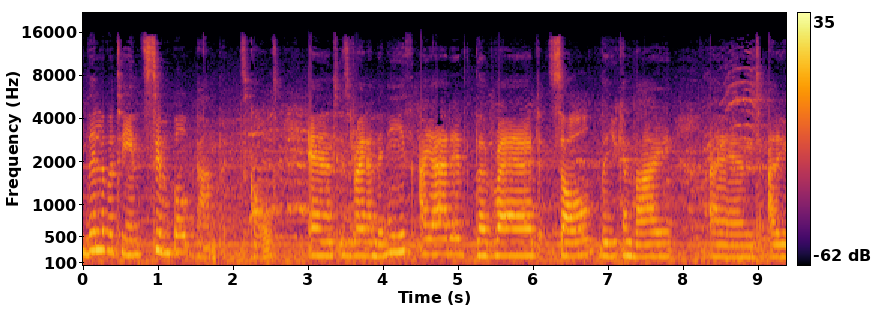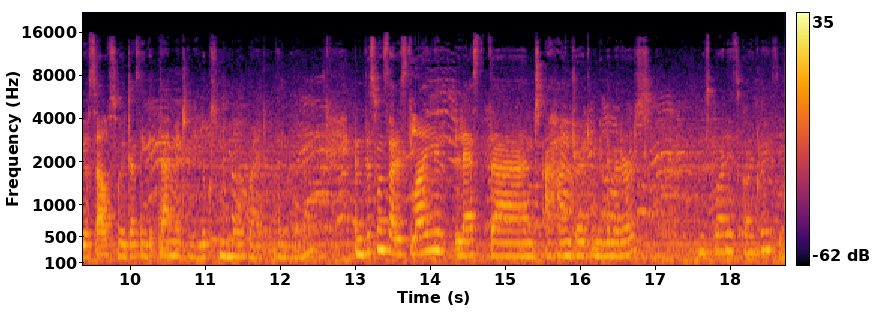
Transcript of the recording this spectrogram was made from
the Louboutin Simple Pump it's called and it's right underneath. I added the red sole that you can buy and add it yourself so it doesn't get damaged and it looks more red than normal. And this one's are slightly less than 100 millimeters. This body is going crazy.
